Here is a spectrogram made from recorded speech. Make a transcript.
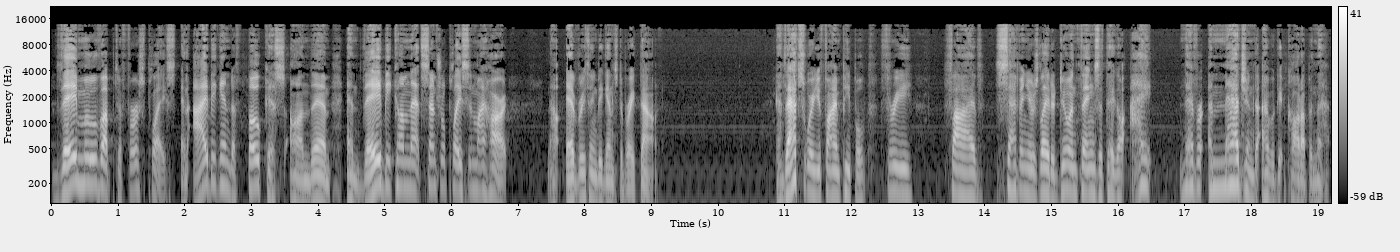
they move up to first place and I begin to focus on them and they become that central place in my heart, now everything begins to break down. And that's where you find people three, five, seven years later doing things that they go, I never imagined I would get caught up in that.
